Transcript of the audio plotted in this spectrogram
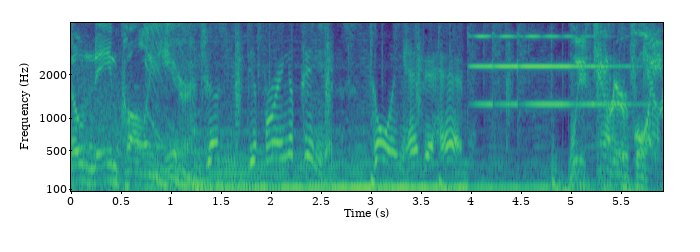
No name calling here. Just differing opinions going head to head. With Counterpoint.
